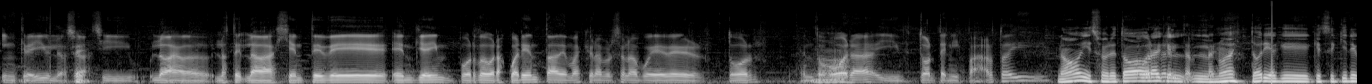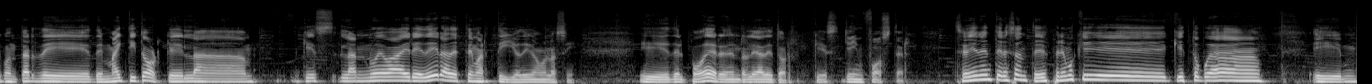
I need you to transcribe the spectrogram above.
increíble. O sea, si la, los te- la gente ve Endgame por 2 horas 40, además que una persona puede ver Thor en 2 No. horas y Thor tenéis para harto ahí. No, y sobre todo ahora que la nueva historia que, que se quiere contar de, de Mighty Thor, que es la que es la nueva heredera de este martillo, digámoslo así. Y del poder en realidad de Thor, que es Jane Foster. Se viene interesante, esperemos que, que esto pueda eh,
